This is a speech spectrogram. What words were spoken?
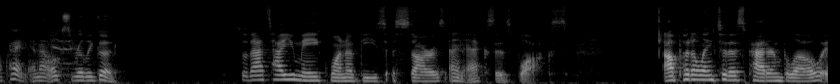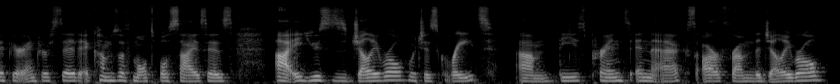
Okay, and that looks really good. So that's how you make one of these stars and X's blocks. I'll put a link to this pattern below if you're interested. It comes with multiple sizes. Uh, it uses jelly roll, which is great. Um, these prints in the X are from the jelly roll.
